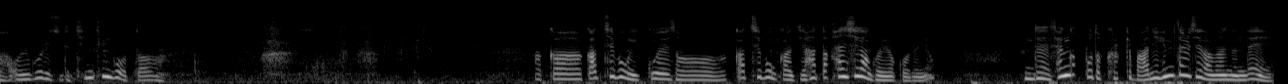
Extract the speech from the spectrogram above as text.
아, 얼굴이 진짜 팅팅 부었다. 아까 까치봉 입구에서 까치봉까지 한, 딱 1시간 걸렸거든요. 근데 생각보다 그렇게 많이 힘들진 않았는데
